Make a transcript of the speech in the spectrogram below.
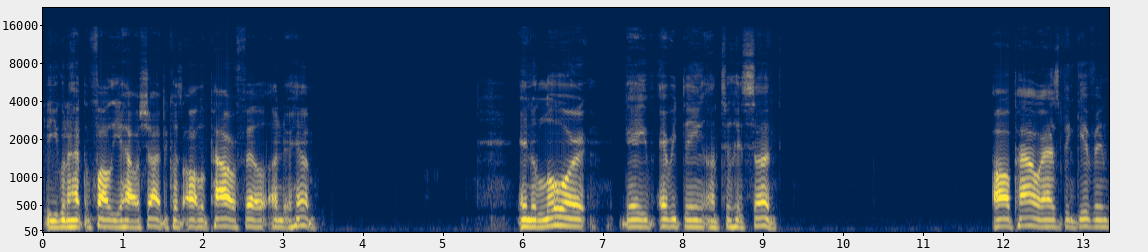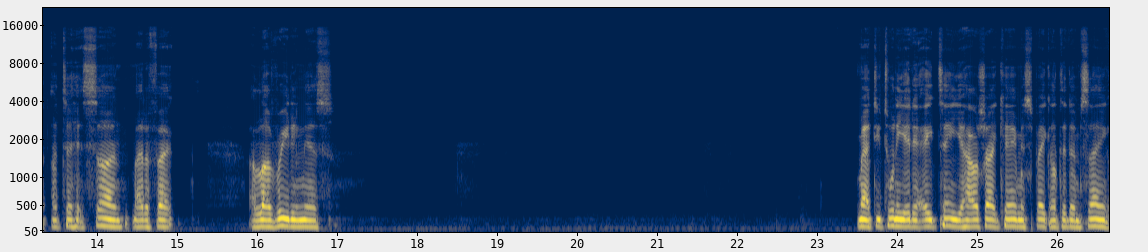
that you're going to have to follow Yahushua because all the power fell under him. And the Lord gave everything unto his son. All power has been given unto his son. Matter of fact, I love reading this Matthew 28 and 18, Yahushua came and spake unto them, saying,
